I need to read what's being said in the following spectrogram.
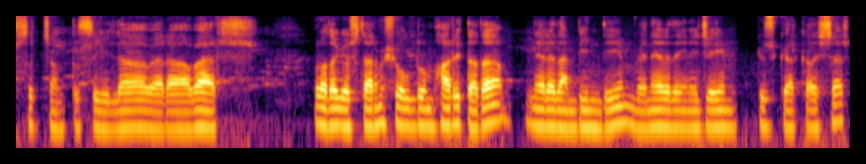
Sırt çantasıyla beraber. Burada göstermiş olduğum haritada nereden bindiğim ve nerede ineceğim gözüküyor arkadaşlar.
